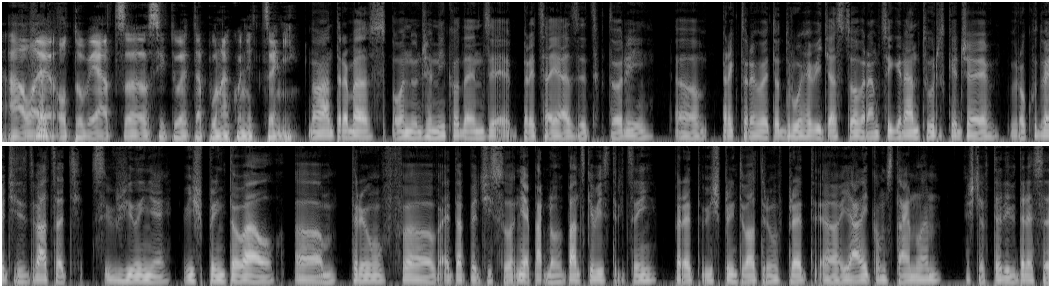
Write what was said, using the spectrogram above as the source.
a ale o to viac e, si tú etapu nakoniec cení. No a treba spomenúť, že Nico Denz je predsa jazdec, ktorý e, pre ktorého je to druhé víťazstvo v rámci Grand Tours, keďže v roku 2020 si v Žiline vyšprintoval um, triumf uh, v etape číslo, nie, pardon, v Banskej Bystrici, pred, vyšprintoval triumf pred uh, Janikom Steinlem ešte vtedy v drese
